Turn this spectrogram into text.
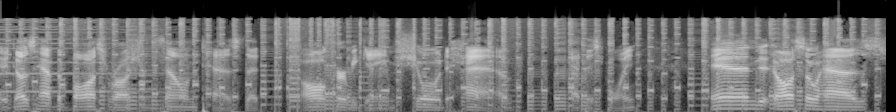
It, does have the boss rush and sound test that all Kirby games should have at this point. And it also has...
